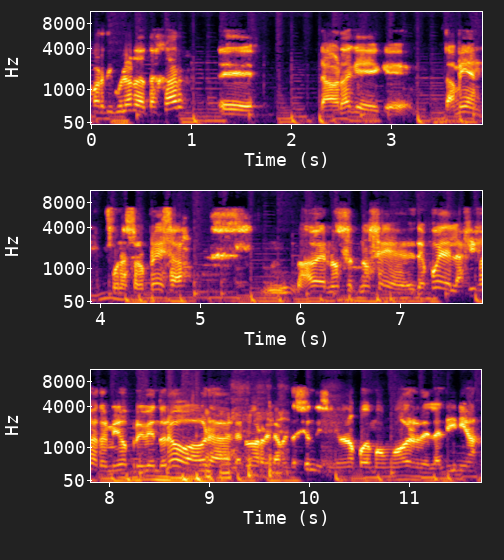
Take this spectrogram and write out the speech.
particular de atajar, eh, la verdad que, también fue una sorpresa. A ver, no, no sé, después la FIFA terminó prohibiéndolo, ahora la nueva reglamentación dice que no podemos mover de la línea.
